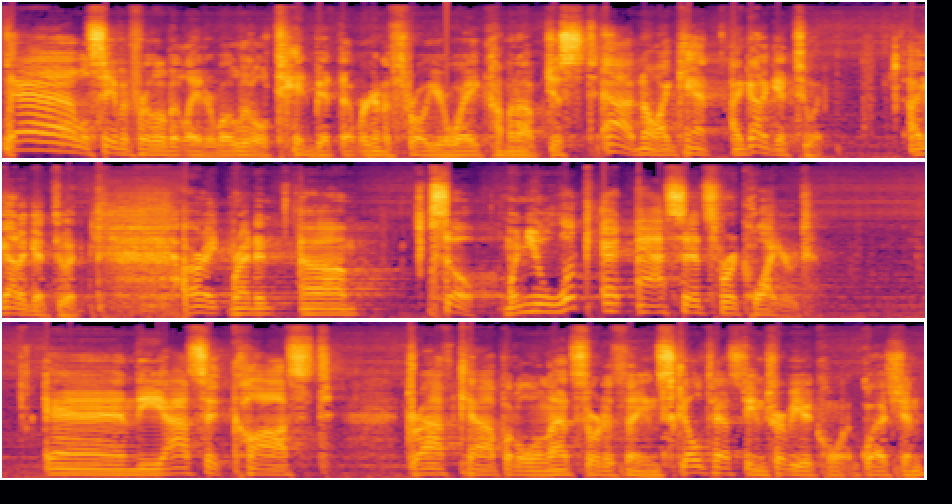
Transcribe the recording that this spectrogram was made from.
Yeah, we'll save it for a little bit later. Well, a little tidbit that we're going to throw your way coming up. Just, ah, no, I can't. I got to get to it. I got to get to it. All right, Brendan. Um, so when you look at assets required and the asset cost, draft capital, and that sort of thing, skill testing trivia question.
